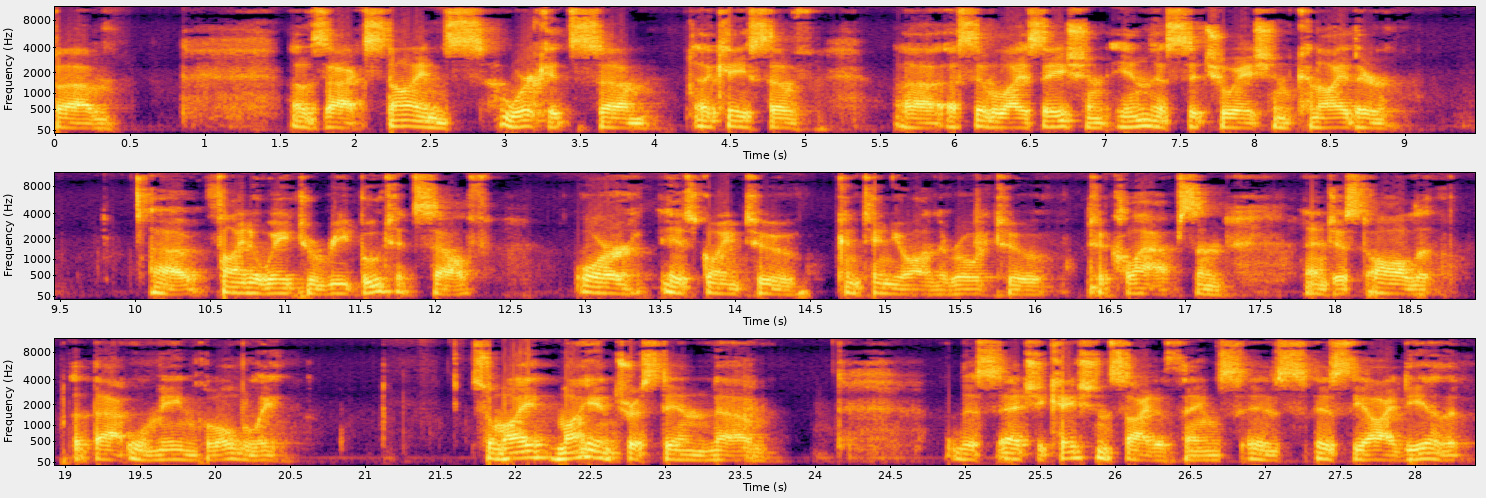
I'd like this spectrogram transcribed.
um, of Zach Stein's work, it's um, a case of uh, a civilization in this situation can either uh, find a way to reboot itself or is going to continue on the road to, to collapse and, and just all that, that that will mean globally. So my, my interest in um, this education side of things is, is the idea that,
